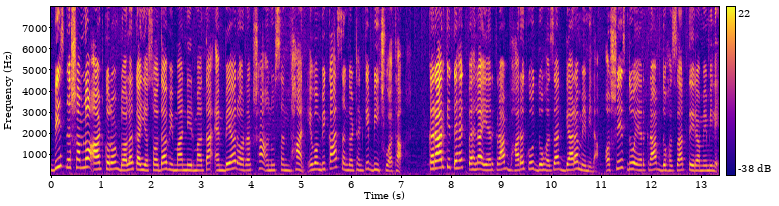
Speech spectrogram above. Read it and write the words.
बीस दशमलव आठ करोड़ डॉलर का यह सौदा विमान निर्माता, एम्बेयर और रक्षा अनुसंधान एवं विकास संगठन के बीच हुआ था। करार के तहत पहला एयरक्राफ्ट भारत को 2011 में मिला और शेष दो एयरक्राफ्ट 2013 में मिले।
